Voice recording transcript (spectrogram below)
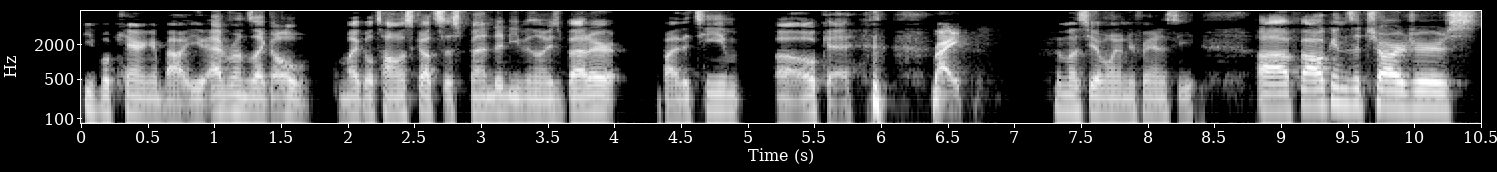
people caring about you. Everyone's like, oh, Michael Thomas got suspended, even though he's better by the team. Oh, okay. right. Unless you have one in your fantasy. Uh Falcons at Chargers.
